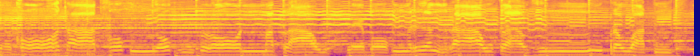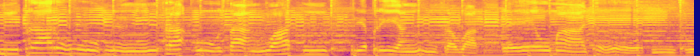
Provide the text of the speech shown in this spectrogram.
จะขอสาธกยกกลอนมากล่าว และบอกเรื่องราวกล่าวถึงประวัติ มีพระรูปหนึ่งพระผู้สร้างวัด เรียบเรียงประวัติแล้วมาเชิดชู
